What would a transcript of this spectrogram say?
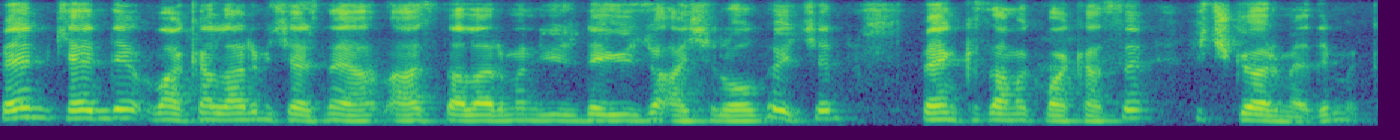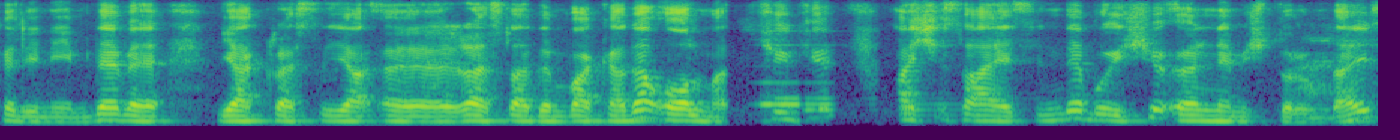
Ben kendi vakalarım içerisinde hastalarımın %100'ü aşılı olduğu için ben kızamık vakası hiç görmedim kliniğimde ve yaklaştı, ya- e, rastladığım vakada olmadı. Çünkü aşı sayesinde bu işi önlemiş durumdayız.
